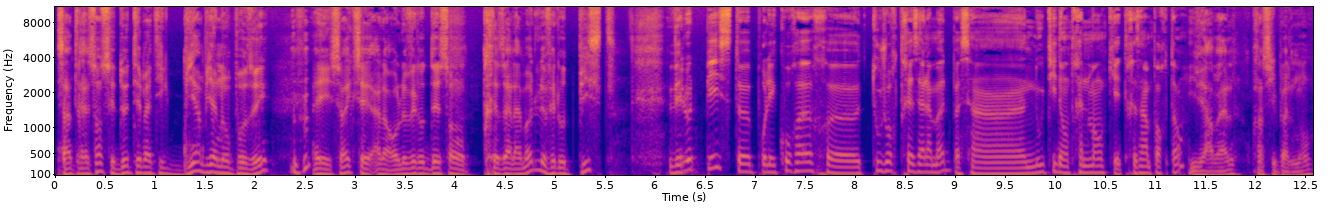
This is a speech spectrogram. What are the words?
C'est intéressant, c'est deux thématiques bien bien opposées. Et c'est vrai que c'est alors le vélo de descente très à la mode, le vélo de piste? Vélo de piste pour les coureurs euh, toujours très à la mode parce que c'est un outil d'entraînement qui est très important. hivernal principalement.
